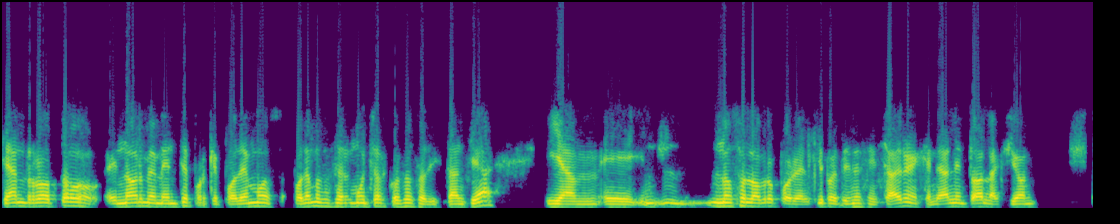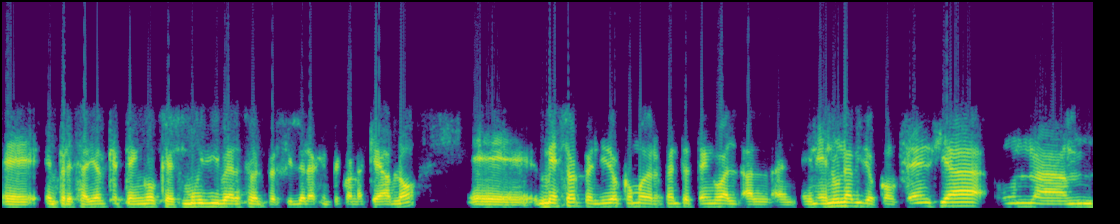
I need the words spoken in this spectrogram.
se han roto enormemente porque podemos, podemos hacer muchas cosas a distancia y eh, no solo hablo por el equipo de Business Insider, en general en toda la acción eh, empresarial que tengo, que es muy diverso el perfil de la gente con la que hablo, eh, me he sorprendido cómo de repente tengo al, en, una videoconferencia una mm,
